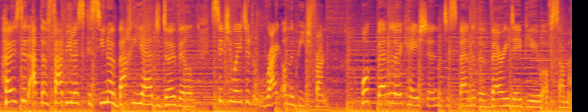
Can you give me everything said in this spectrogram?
Hosted at the fabulous Casino Barrière de Deauville, situated right on the beachfront. What better location to spend the very debut of summer?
